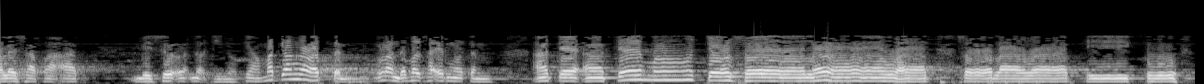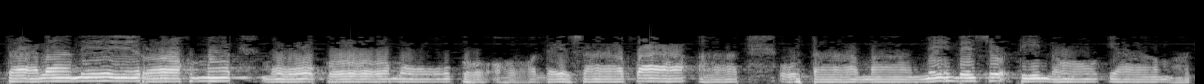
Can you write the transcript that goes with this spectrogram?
oleh syafaat besok nak dino kiamat kan ngoten. Kula ndamel sair ngoten. Ake-ake maca selawat. Selawat iku dalane rahmat. Muga-muga oleh syafaat. Utamane besok dino kiamat.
